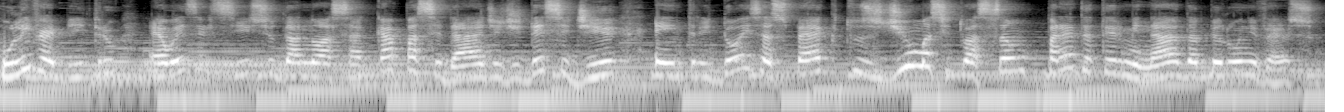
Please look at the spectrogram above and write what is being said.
O livre-arbítrio é o exercício da nossa capacidade de decidir entre dois aspectos de uma situação predeterminada pelo universo.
